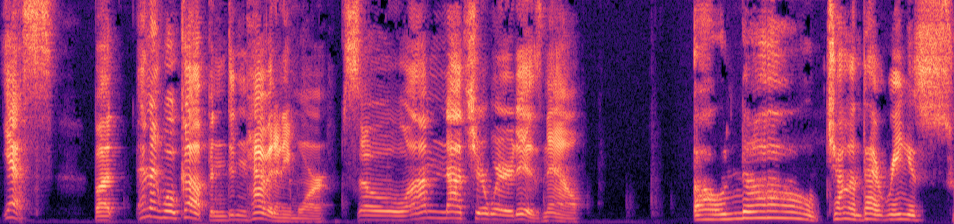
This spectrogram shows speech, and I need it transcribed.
Yes, but then I woke up and didn't have it anymore, so I'm not sure where it is now. Oh no, John, that ring is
